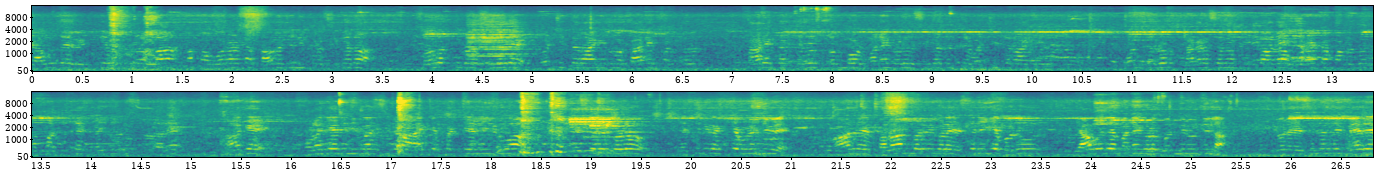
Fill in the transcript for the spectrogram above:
ಯಾವುದೇ ವ್ಯಕ್ತಿಯ ಹೆಸರಲ್ಲ ನಮ್ಮ ಹೋರಾಟ ಸಾರ್ವಜನಿಕರು ಸಿಗದ ಸವಲತ್ತುಗಳು ಸಿಗದೆ ವಂಚಿತರಾಗಿರುವ ಕಾರ್ಯಕರ್ತರು ಕಾರ್ಯಕರ್ತರು ಸ್ಲಂಬೋರ್ಡ್ ಮನೆಗಳು ಸಿಗದಂತೆ ವಂಚಿತರಾಗಿರುವುದು ವಂತರು ನಗರಸಭೆ ಮುಂಭಾಗ ಹೋರಾಟ ಮಾಡಲು ನಮ್ಮ ಜೊತೆ ಕೈಜೋಡಿಸುತ್ತಾರೆ ಹಾಗೆ ಕೊಳಗೇರಿ ನಿವಾಸಿಗಳ ಆಯ್ಕೆ ಪಟ್ಟಿಯಲ್ಲಿ ಇರುವ ಹೆಸರುಗಳು ಹೆಸರಿಗಷ್ಟೇ ಉಳಿದಿವೆ ಆದರೆ ಫಲಾನುಭವಿಗಳ ಹೆಸರಿಗೆ ಬರುವ ಯಾವುದೇ ಮನೆಗಳು ಬಂದಿರುವುದಿಲ್ಲ. ಇವರ ಹೆಸರಿನಲ್ಲಿ ಬೇರೆ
